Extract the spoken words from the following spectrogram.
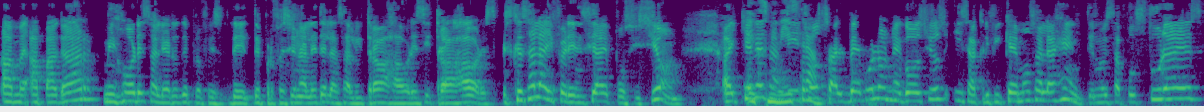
a, pagar mejores salarios de, profesionales de la salud y trabajadores y trabajadores. Es que esa es la diferencia de posición. Hay quienes han dicho salvemos los negocios y sacrifiquemos a la gente. Nuestra postura es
